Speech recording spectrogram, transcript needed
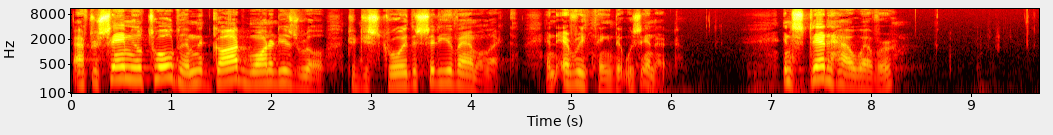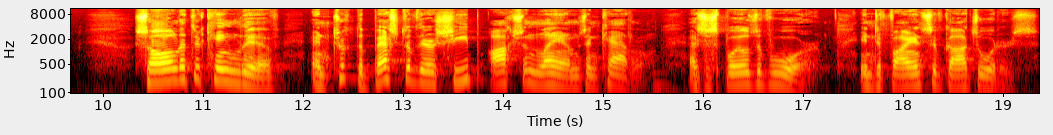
after Samuel told him that God wanted Israel to destroy the city of Amalek and everything that was in it. Instead, however, Saul let their king live and took the best of their sheep, oxen, lambs, and cattle as the spoils of war in defiance of God's orders.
